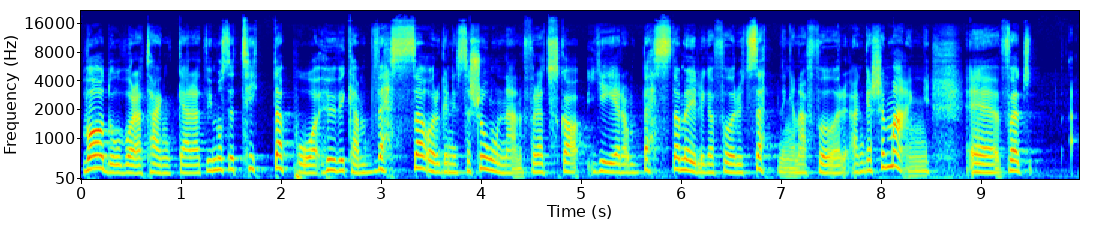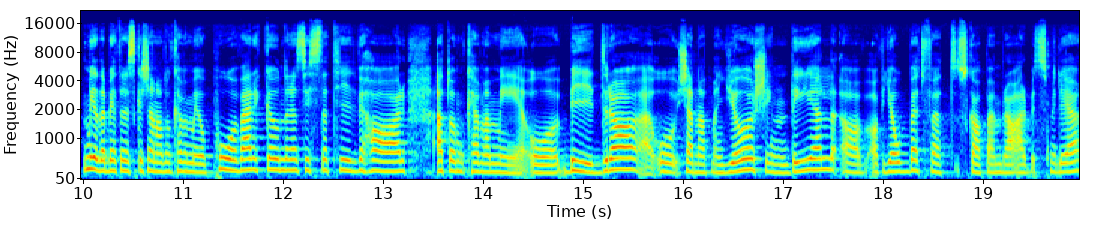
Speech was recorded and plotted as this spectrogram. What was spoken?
var då våra tankar att vi måste titta på hur vi kan vässa organisationen för att ska ge de bästa möjliga förutsättningarna för engagemang. Eh, för att medarbetare ska känna att de kan vara med och påverka under den sista tid vi har. Att de kan vara med och bidra och känna att man gör sin del av, av jobbet för att skapa en bra arbetsmiljö.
